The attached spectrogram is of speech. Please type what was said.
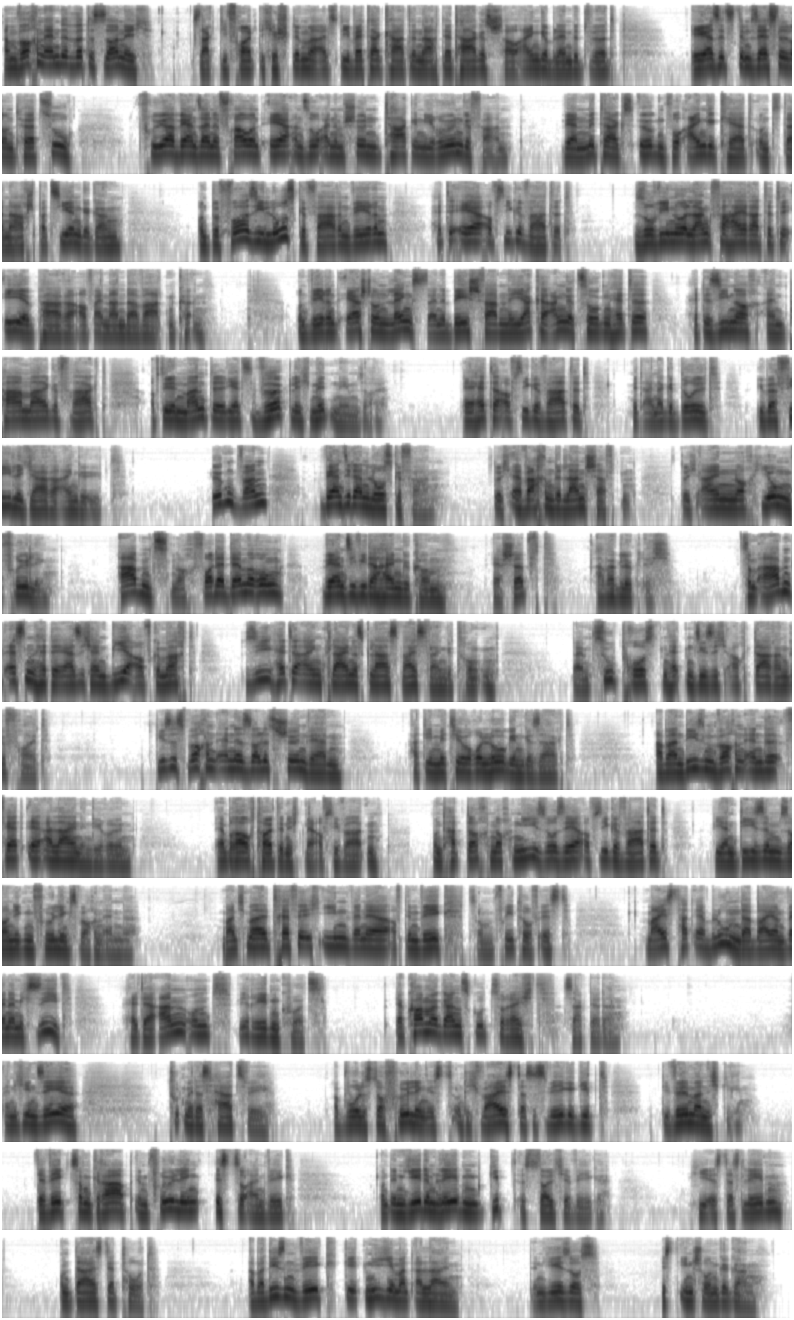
Am Wochenende wird es sonnig, sagt die freundliche Stimme, als die Wetterkarte nach der Tagesschau eingeblendet wird. Er sitzt im Sessel und hört zu. Früher wären seine Frau und er an so einem schönen Tag in die Rhön gefahren, wären mittags irgendwo eingekehrt und danach spazieren gegangen. Und bevor sie losgefahren wären, hätte er auf sie gewartet, so wie nur lang verheiratete Ehepaare aufeinander warten können. Und während er schon längst seine beigefarbene Jacke angezogen hätte, hätte sie noch ein paar Mal gefragt, ob sie den Mantel jetzt wirklich mitnehmen soll. Er hätte auf sie gewartet, mit einer Geduld, über viele Jahre eingeübt. Irgendwann wären sie dann losgefahren, durch erwachende Landschaften, durch einen noch jungen Frühling. Abends noch vor der Dämmerung wären sie wieder heimgekommen, erschöpft, aber glücklich. Zum Abendessen hätte er sich ein Bier aufgemacht, sie hätte ein kleines Glas Weißwein getrunken. Beim Zuprosten hätten sie sich auch daran gefreut. Dieses Wochenende soll es schön werden, hat die Meteorologin gesagt aber an diesem Wochenende fährt er allein in die Rhön. Er braucht heute nicht mehr auf sie warten und hat doch noch nie so sehr auf sie gewartet wie an diesem sonnigen Frühlingswochenende. Manchmal treffe ich ihn, wenn er auf dem Weg zum Friedhof ist. Meist hat er Blumen dabei, und wenn er mich sieht, hält er an und wir reden kurz. Er komme ganz gut zurecht, sagt er dann. Wenn ich ihn sehe, tut mir das Herz weh obwohl es doch Frühling ist und ich weiß, dass es Wege gibt, die will man nicht gehen. Der Weg zum Grab im Frühling ist so ein Weg, und in jedem Leben gibt es solche Wege. Hier ist das Leben und da ist der Tod. Aber diesen Weg geht nie jemand allein, denn Jesus ist ihn schon gegangen.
